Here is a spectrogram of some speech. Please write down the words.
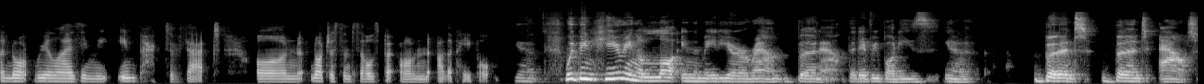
are not realizing the impact of that on not just themselves but on other people. Yeah, we've been hearing a lot in the media around burnout that everybody's you know burnt burnt out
